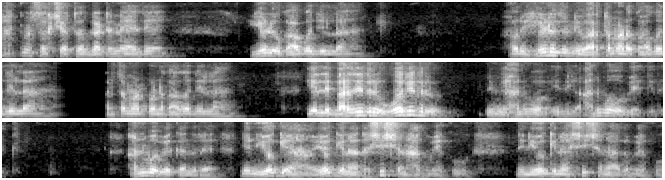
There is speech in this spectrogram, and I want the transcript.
ಆತ್ಮ ಘಟನೆ ಇದೆ. ಹೇಳೋಕ್ಕಾಗೋದಿಲ್ಲ ಅವ್ರು ಹೇಳಿದ್ರು ನೀವು ಅರ್ಥ ಮಾಡೋಕ್ಕಾಗೋದಿಲ್ಲ ಅರ್ಥ ಮಾಡ್ಕೊಳಕ್ಕಾಗೋದಿಲ್ಲ ಎಲ್ಲಿ ಬರೆದಿದ್ರು, ಓದಿದ್ರು ನಿಮಗೆ ಅನುಭವ, ಇದಕ್ಕೆ ಅನುಭವ ಬೇಕು ಇದಕ್ಕೆ. ಅನುಭವ ಬೇಕಂದರೆ ನೀನು ಯೋಗ್ಯ, ಯೋಗ್ಯನಾದ ಶಿಷ್ಯನಾಗಬೇಕು, ನೀನು ಯೋಗ್ಯನ ಶಿಷ್ಯನಾಗಬೇಕು.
